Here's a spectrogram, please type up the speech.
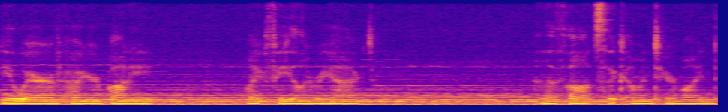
Be aware of how your body might feel or react and the thoughts that come into your mind.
